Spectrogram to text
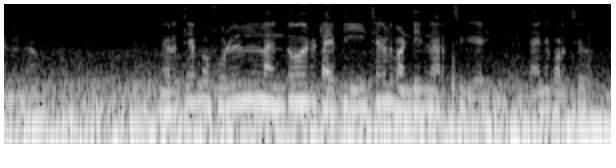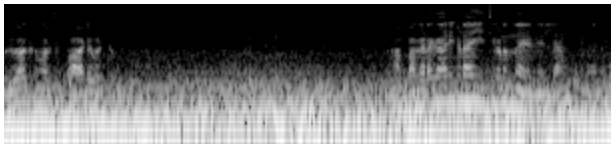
തന്നെ എന്തിനാ നിർത്തിയപ്പോൾ ഫുൾ എന്തോ ഒരു ടൈപ്പ് ഈച്ചകൾ വണ്ടിയിൽ നിറച്ച് കയറി. അതിന് കുറച്ച് ഒഴിവാക്കാൻ കുറച്ച് പാടുപെട്ടു. അപകടകാരികളായ ഈച്ചകളൊന്നും ആയിരുന്നില്ല. എന്നാലും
